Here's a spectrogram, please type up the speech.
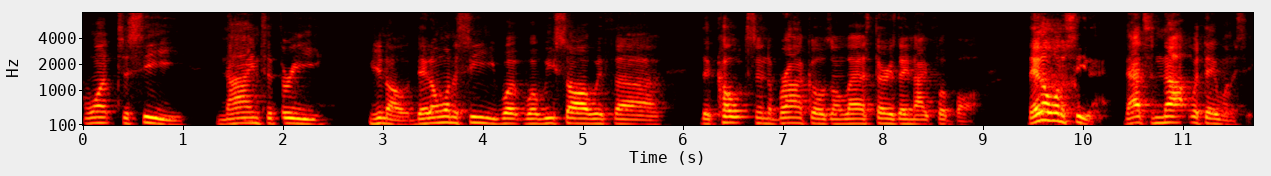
want to see nine to three. You know, they don't want to see what, what we saw with uh, the Colts and the Broncos on last Thursday night football. They don't want to see that. That's not what they want to see.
